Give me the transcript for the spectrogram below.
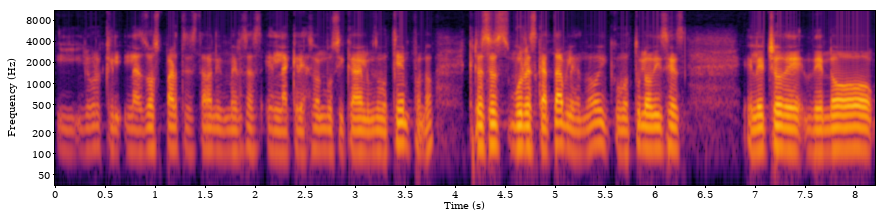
y yo creo que las dos partes estaban inmersas en la creación musical al mismo tiempo, ¿no? Creo eso es muy rescatable, ¿no? Y como tú lo dices, el hecho de, no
